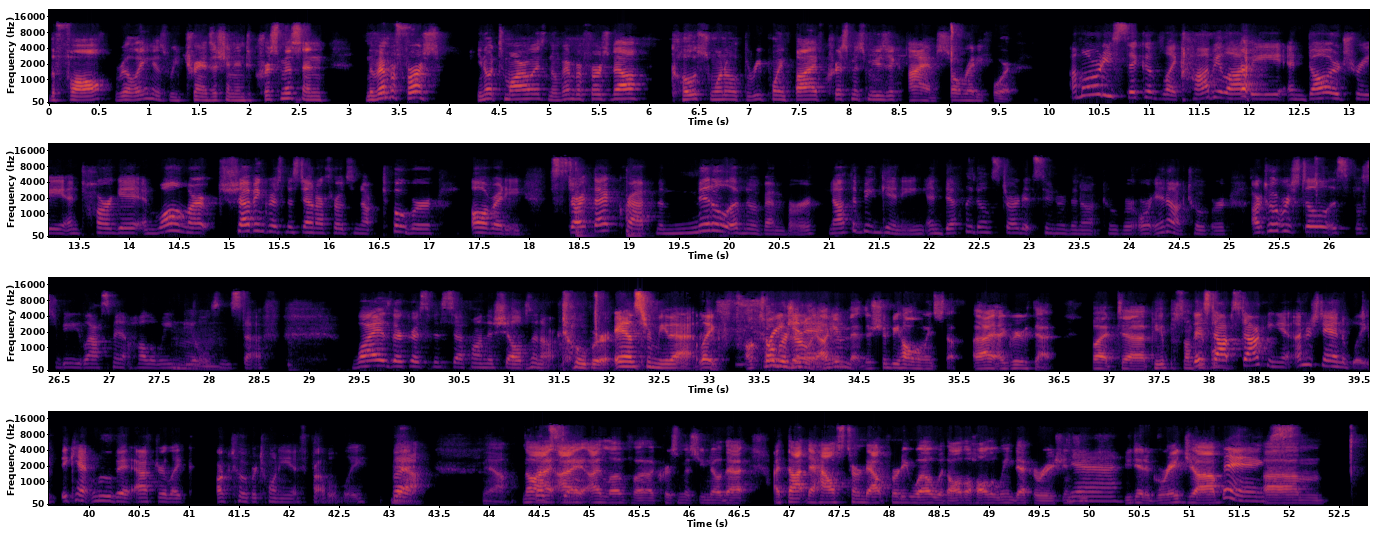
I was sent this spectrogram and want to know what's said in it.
the fall, really, as we transition into Christmas and November 1st. You know what tomorrow is? November 1st, Val? KOST 103.5 Christmas music. I am so ready for it. I'm already sick of like Hobby Lobby and Dollar Tree and Target and Walmart shoving Christmas down our throats in October already. Start that crap in the middle of November, not the beginning, and definitely don't start it sooner than October or in October. October still is supposed to be last minute Halloween deals Mm. and stuff. Why is there Christmas stuff on the shelves in October? Answer me that. Like October's early. I'll give them that. There should be Halloween stuff. I, I agree with that. But uh, people, some They people stopped stocking it, understandably. They can't move it after like October 20th, probably. But yeah. Yeah. No, I, I. I love uh, Christmas. You know that. I thought the house turned out pretty well with all the Halloween decorations. You- yeah. You, did a great job. Thanks. Um,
